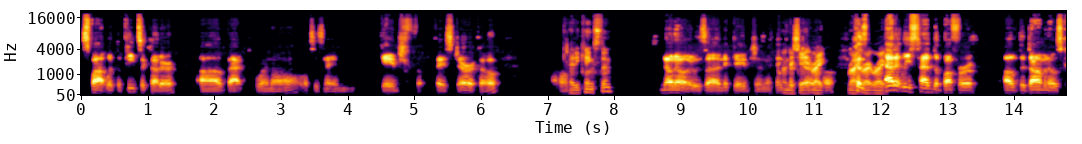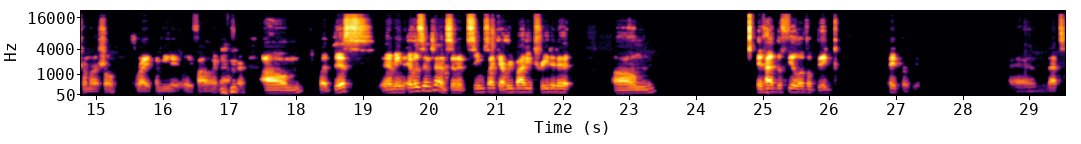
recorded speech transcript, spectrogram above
spot with the pizza cutter uh, back when uh, what's his name, Gage faced Jericho. Um, Eddie Kingston. No, no, it was uh, Nick Gage and I think oh, Nick Gage, right, right, right, right. That at least had the buffer of the Domino's commercial, right, immediately following after. Um, but this, I mean, it was intense, and it seems like everybody treated it. Um, it had the feel of a big pay per view, and that's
